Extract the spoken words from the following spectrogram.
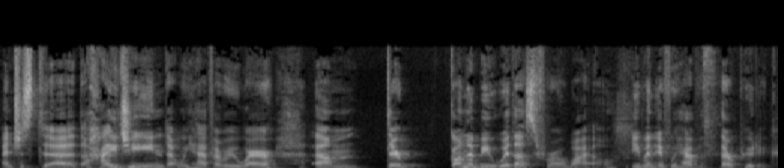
and just uh, the hygiene that we have everywhere. Um, they're gonna be with us for a while, even if we have a therapeutic.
